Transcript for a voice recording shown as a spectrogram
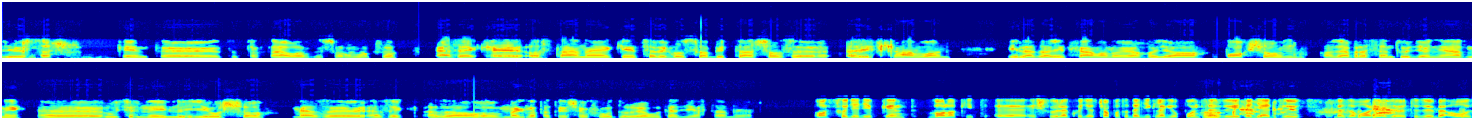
győztesként tudtak távozni szomokra. Ezek aztán kétszeri hosszabbítás az ritkán van, illetve ritkán van olyan, hogy a Pakson a Debrecen tudja nyerni, úgyhogy négy légiósa, ez, ezek, ez a meglepetések fordulója volt egyértelműen az, hogy egyébként valakit, e, és főleg, hogy a csapatod egyik legjobb pontszerzőjét egy edző bezavarja az öltözőbe, ahhoz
